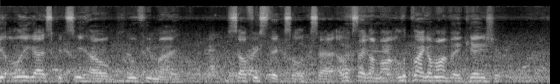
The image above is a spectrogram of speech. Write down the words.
You only guys could see how goofy my selfie sticks looks at. It looks like I'm on, it look like I'm on vacation.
